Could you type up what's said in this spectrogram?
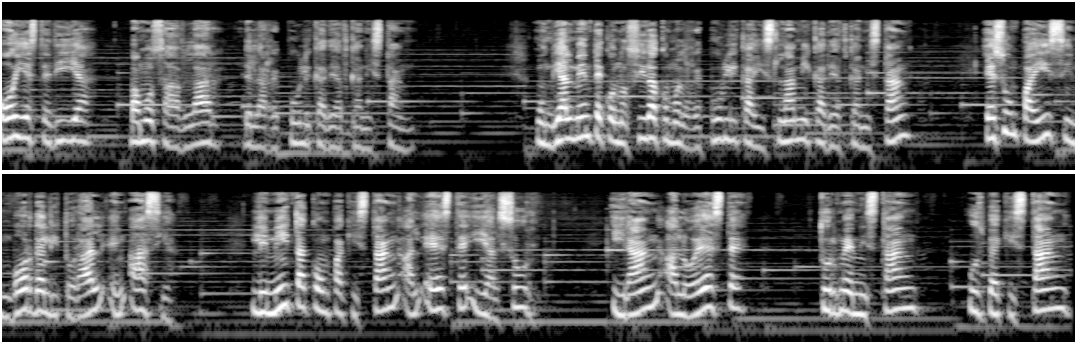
hoy este día vamos a hablar de la República de Afganistán mundialmente conocida como la República Islámica de Afganistán, es un país sin borde litoral en Asia. Limita con Pakistán al este y al sur, Irán al oeste, Turkmenistán, Uzbekistán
